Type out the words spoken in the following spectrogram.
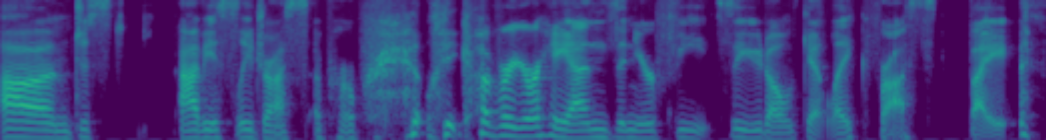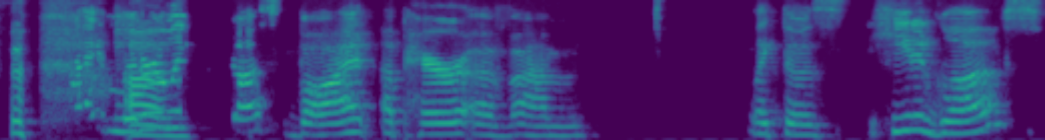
Um, just obviously dress appropriately, cover your hands and your feet so you don't get like frostbite. I literally um, just bought a pair of um like those heated gloves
